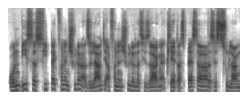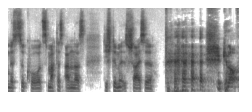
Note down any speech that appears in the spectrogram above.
Und wie ist das Feedback von den Schülern? Also lernt ihr auch von den Schülern, dass sie sagen, erklärt das besser, das ist zu lang, das ist zu kurz, macht das anders, die Stimme ist scheiße. genau,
